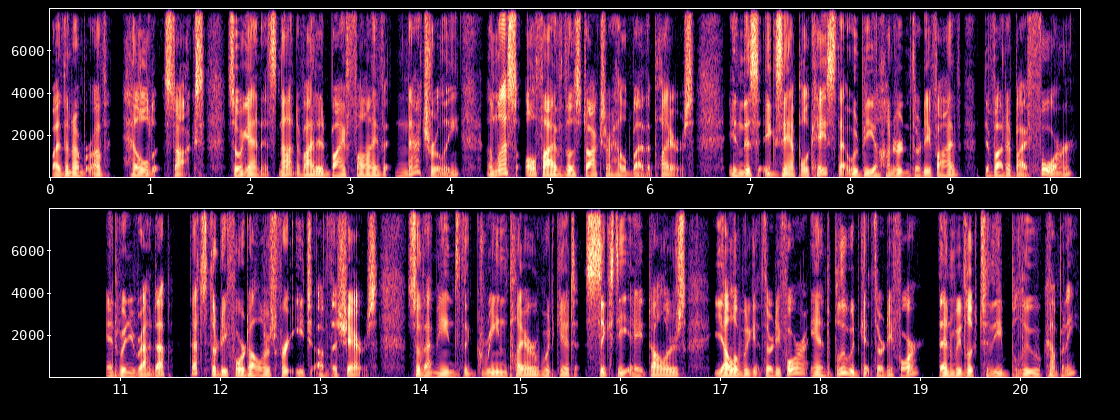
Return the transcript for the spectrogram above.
by the number of held stocks. So again, it's not divided by 5 naturally, unless all 5 of those stocks are held by the players. In this example case, that would be 135 divided by 4, and when you round up, that's $34 for each of the shares. So that means the green player would get $68, yellow would get 34, and blue would get 34. Then we look to the blue company.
